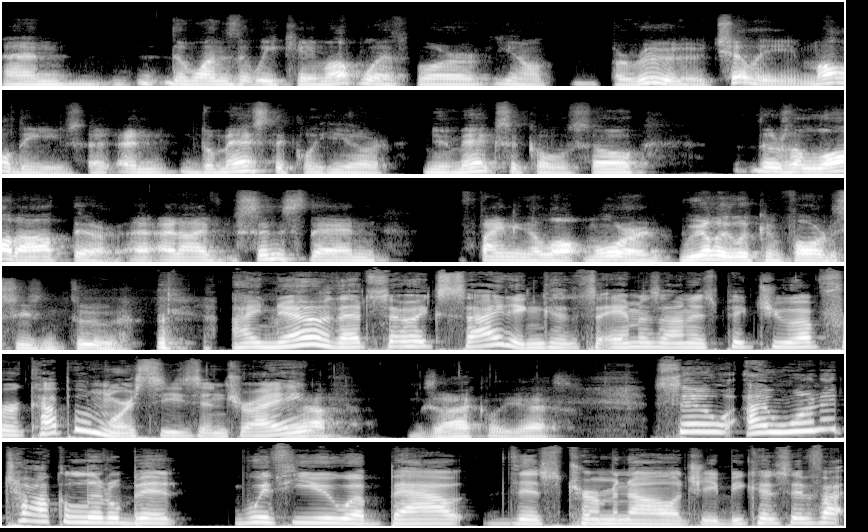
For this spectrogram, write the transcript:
And the ones that we came up with were, you know, Peru, Chile, Maldives, and domestically here, New Mexico. So there's a lot out there, and I've since then finding a lot more and really looking forward to season two. I know that's so exciting because Amazon has picked you up for a couple more seasons, right? Yeah, exactly. Yes. So I want to talk a little bit with you about this terminology because if I,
